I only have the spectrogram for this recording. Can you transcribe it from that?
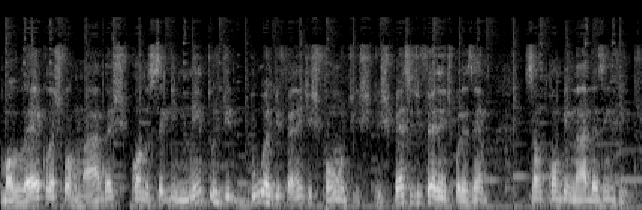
Moléculas formadas quando segmentos de duas diferentes fontes, de espécies diferentes, por exemplo, são combinadas in vitro.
